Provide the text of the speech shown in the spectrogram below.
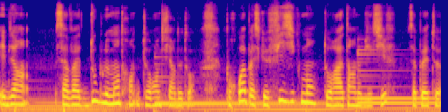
eh bien ça va doublement te rendre fier de toi. Pourquoi? Parce que physiquement, tu auras atteint un objectif. Ça peut être euh,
